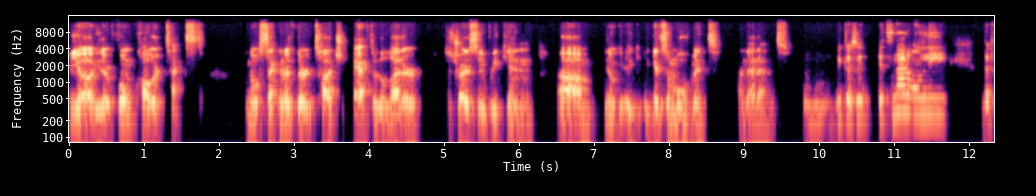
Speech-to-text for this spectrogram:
via either phone call or text. You know, second or third touch after the letter to try to see if we can, um, you know, get, get some movement on that end. Mm-hmm. Because it, it's not only the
